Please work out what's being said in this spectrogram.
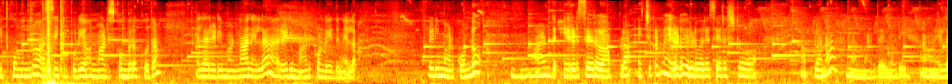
ಕಿತ್ಕೊಂಬಂದರು. ಹಸಿಟ್ಟು ಪುಡಿ ಅವ್ನು ಮಾಡಿಸ್ಕೊಂಬರಕ್ಕೆ ಹೋದ. ಎಲ್ಲ ರೆಡಿ ಮಾಡಿ, ನಾನೆಲ್ಲ ರೆಡಿ ಮಾಡಿಕೊಂಡೆ ಇದನ್ನೆಲ್ಲ. ರೆಡಿ ಮಾಡಿಕೊಂಡು ಮಾಡಿದೆ. ಎರಡು ಸೇರು ಹಪ್ಪಳ ಹೆಚ್ಚು ಕಡಿಮೆ ಎರಡು, ಎರಡೂವರೆ ಸೇರಷ್ಟು ಹಪ್ಳನ ನಾನು ಮಾಡಿದೆ ನೋಡಿ. ಎಲ್ಲ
